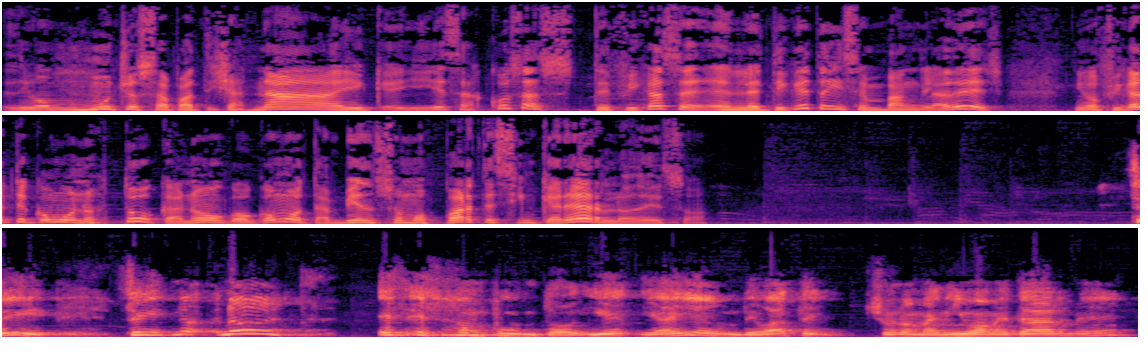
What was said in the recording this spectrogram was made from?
digo, muchas zapatillas Nike y esas cosas, te fijas en, en la etiqueta dicen Bangladesh. Digo, fíjate cómo nos toca, ¿no? O cómo también somos parte sin quererlo de eso. Sí, sí, no, no es- ese es un punto. Y, y ahí hay un debate, yo no me animo a meterme,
